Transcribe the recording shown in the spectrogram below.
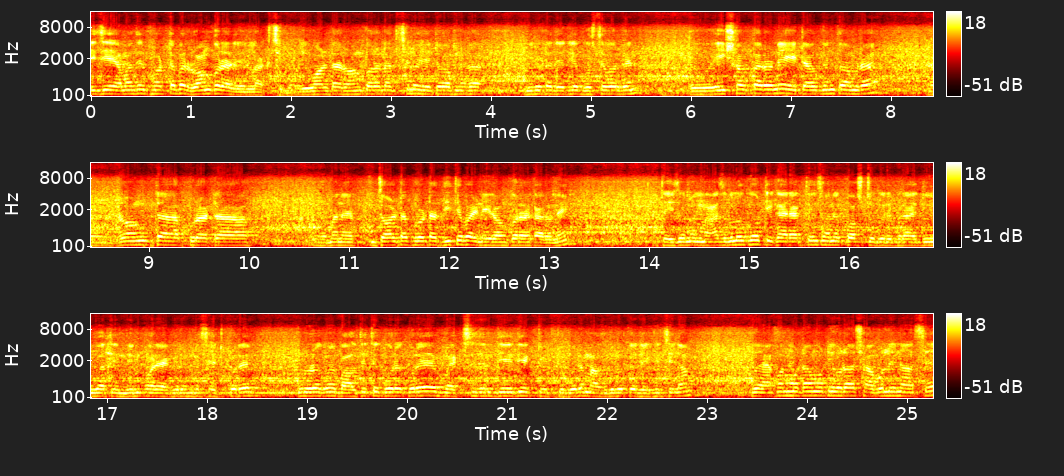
এই যে আমাদের ঘরটা আবার রং করা লাগছিল। এই ওয়ালটা রং করা লাগছিল, এটাও আপনারা ভিডিওটা দেখলে বুঝতে পারবেন। তো এই সব কারণে এটাও কিন্তু আমরা রংটা পুরাটা মানে জলটা পুরোটা দিতে পারিনি রং করার কারণে। তো এই জন্য মাছগুলোকেও টিকায় রাখতে হয়েছে, অনেক কষ্ট করে। প্রায় দুই বা তিন দিন পরে অ্যাকুরিয়ামটা সেট করে কোনো রকমের বালতিতে করে করে অক্সিজেন দিয়ে দিয়ে একটু একটু করে মাছগুলোকে রেখেছিলাম। তো এখন মোটামুটি ওরা সাবলীন আছে।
